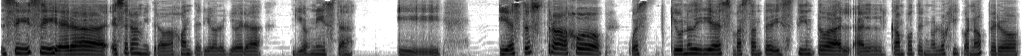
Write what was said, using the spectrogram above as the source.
Sí, sí, era, ese era mi trabajo anterior. Yo era guionista y, y este es un trabajo, pues, que uno diría es bastante distinto al, campo tecnológico, ¿no? Pero,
